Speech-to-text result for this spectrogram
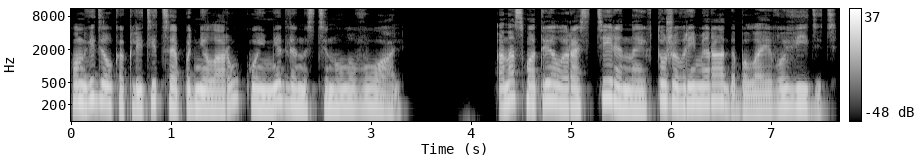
Он видел, как Летиция подняла руку и медленно стянула вуаль. Она смотрела растерянно и в то же время рада была его видеть,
